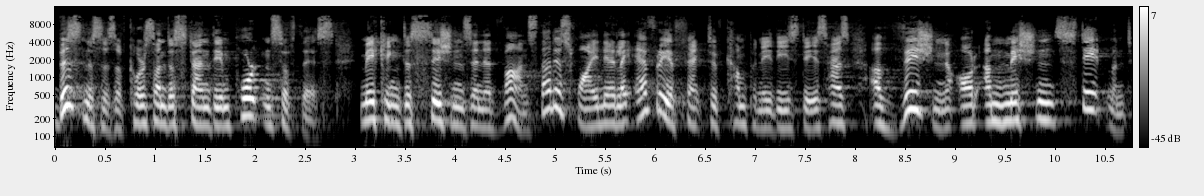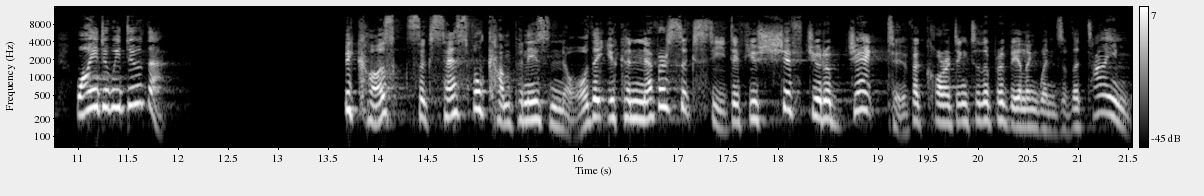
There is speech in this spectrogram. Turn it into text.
Businesses, of course, understand the importance of this, making decisions in advance. That is why nearly every effective company these days has a vision or a mission statement. Why do we do that? Because successful companies know that you can never succeed if you shift your objective according to the prevailing winds of the time.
